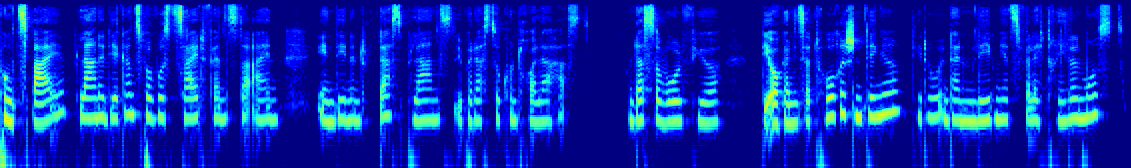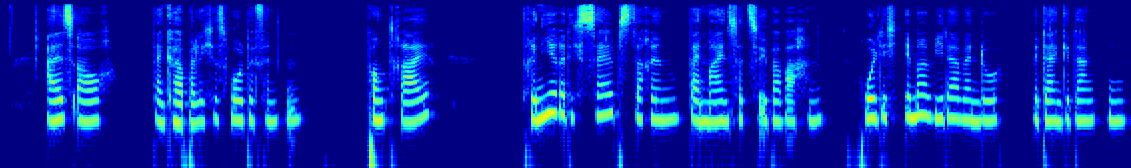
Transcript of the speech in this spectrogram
Punkt zwei: Plane dir ganz bewusst Zeitfenster ein, in denen du das planst, über das du Kontrolle hast. Und das sowohl für die organisatorischen Dinge, die du in deinem Leben jetzt vielleicht regeln musst, als auch dein körperliches Wohlbefinden. Punkt drei: Trainiere dich selbst darin, dein Mindset zu überwachen. Hol dich immer wieder, wenn du mit deinen Gedanken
